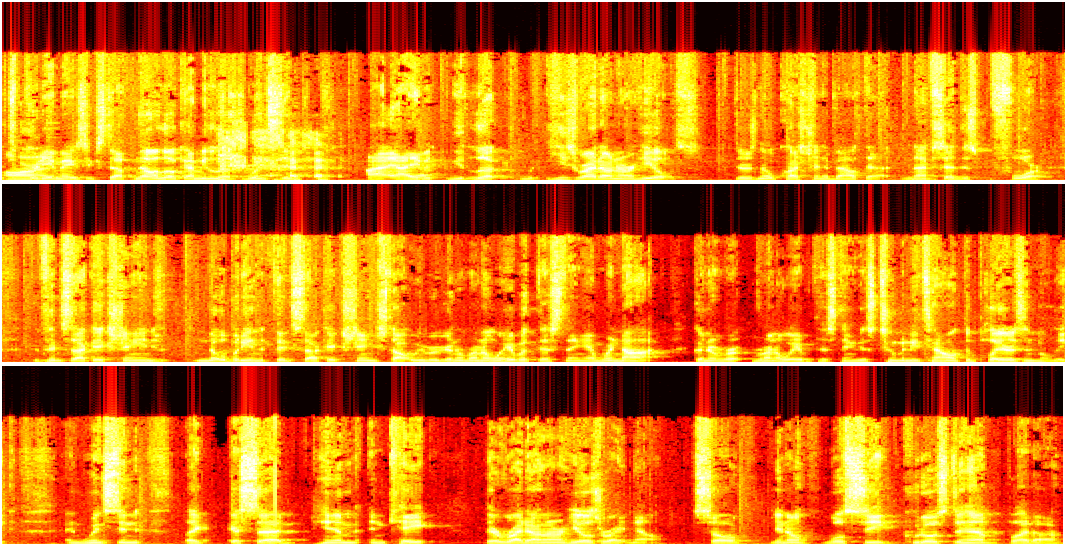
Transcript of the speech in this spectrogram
It's All pretty right. amazing stuff. No, look, I mean, look, Winston, I, I look, he's right on our heels. There's no question about that. And I've said this before. The FinStock Exchange, nobody in the FinStock Exchange thought we were going to run away with this thing, and we're not going to r- run away with this thing. There's too many talented players in the league. And Winston, like I said, him and Kate, they're right on our heels right now. So you know, we'll see. Kudos to him. But uh,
